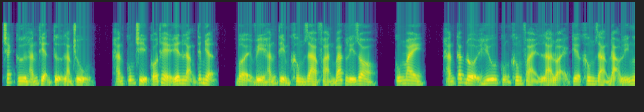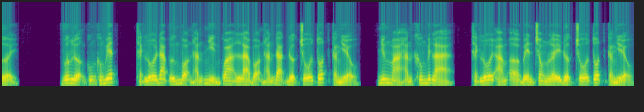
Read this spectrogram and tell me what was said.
trách cứ hắn thiện tự làm chủ, hắn cũng chỉ có thể yên lặng tiếp nhận, bởi vì hắn tìm không ra phản bác lý do, cũng may, hắn các đội hưu cũng không phải là loại kia không giảng đạo lý người. Vương Lượng cũng không biết, thạch lôi đáp ứng bọn hắn nhìn qua là bọn hắn đạt được chỗ tốt càng nhiều, nhưng mà hắn không biết là, thạch lôi ám ở bên trong lấy được chỗ tốt càng nhiều.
